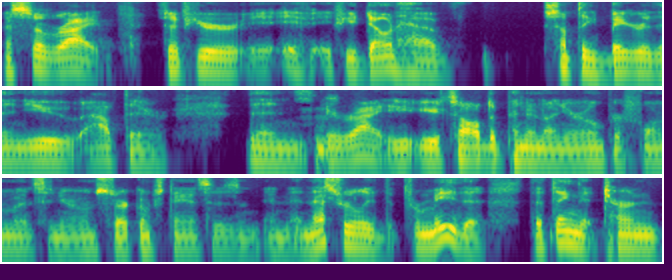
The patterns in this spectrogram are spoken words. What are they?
That's so right. So if you're if if you don't have something bigger than you out there, then mm-hmm. you're right. You, it's all dependent on your own performance and your own circumstances, and and, and that's really the, for me the the thing that turned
